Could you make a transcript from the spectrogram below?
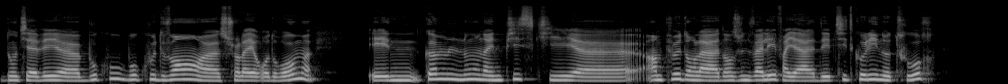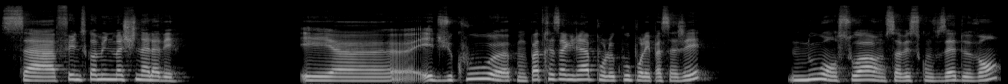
Donc il y avait beaucoup, beaucoup de vent sur l'aérodrome. Et comme nous, on a une piste qui est un peu dans, la, dans une vallée, enfin, il y a des petites collines autour, ça fait une, comme une machine à laver. Et, et du coup, bon, pas très agréable pour le coup pour les passagers. Nous, en soi, on savait ce qu'on faisait devant,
